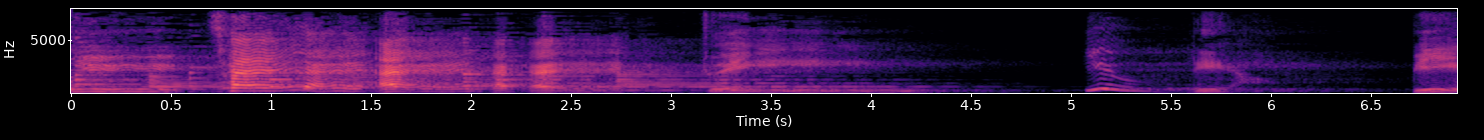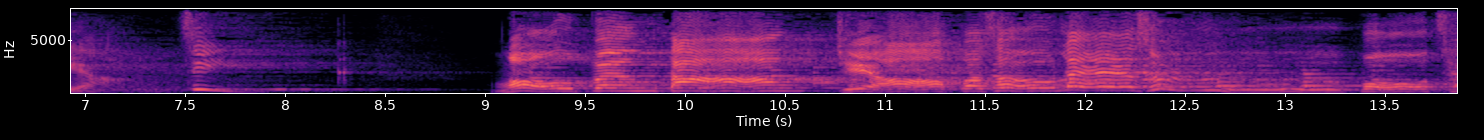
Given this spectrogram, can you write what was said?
女才君有了。表姐，我本当叫不出来如不成，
